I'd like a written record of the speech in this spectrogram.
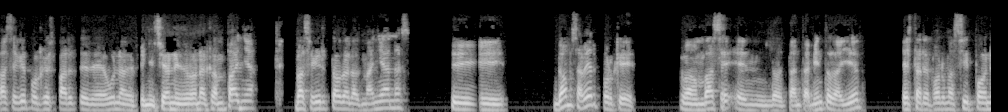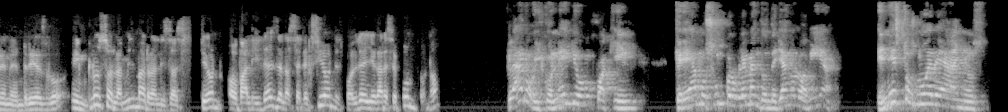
va a seguir porque es parte de una definición y de una campaña, va a seguir todas las mañanas y, y vamos a ver porque con base en los planteamientos de ayer, estas reformas sí ponen en riesgo incluso la misma realización o validez de las elecciones, podría llegar a ese punto, ¿no? Claro, y con ello, Joaquín, creamos un problema en donde ya no lo había. En estos nueve años,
